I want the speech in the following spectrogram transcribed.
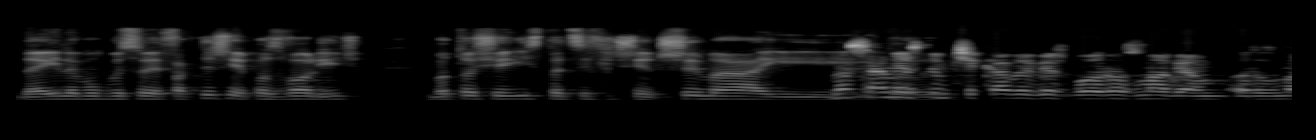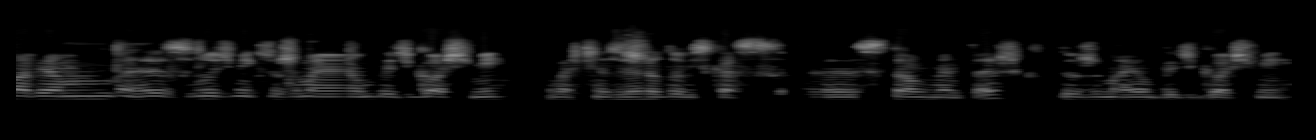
na ile mógłby sobie faktycznie pozwolić, bo to się i specyficznie trzyma i... No sam to... jestem ciekawy, wiesz, bo rozmawiam, rozmawiam e, z ludźmi, którzy mają być gośćmi, właśnie ze no. środowiska e, Strongman też, którzy mają być gośćmi,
